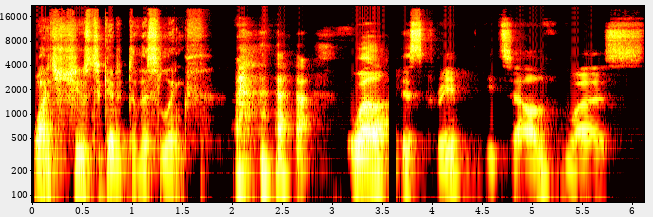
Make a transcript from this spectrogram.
Why did you choose to get it to this length? well, the script itself was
